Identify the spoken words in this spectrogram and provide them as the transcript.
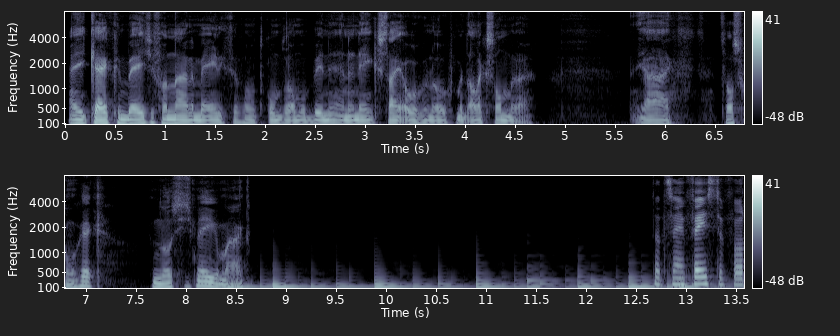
En je kijkt een beetje van naar de menigte, van wat komt er allemaal binnen. En in één keer sta je oog in oog met Alexandra. Ja, het was gewoon gek. Ik heb nooit iets meegemaakt. Dat zijn feesten voor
